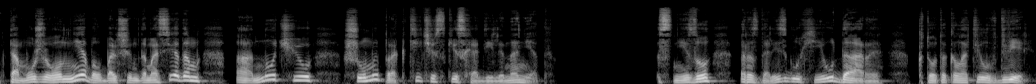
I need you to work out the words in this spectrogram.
К тому же он не был большим домоседом, а ночью шумы практически сходили на нет. Снизу раздались глухие удары, кто-то колотил в дверь.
